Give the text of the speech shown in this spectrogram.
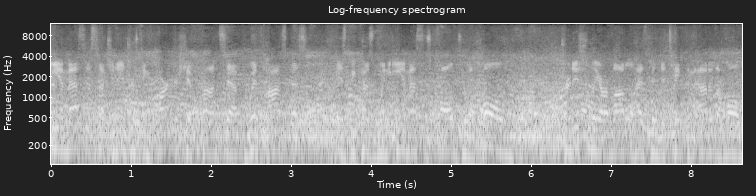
EMS is such an interesting partnership concept with hospice is because when EMS is called to a home, traditionally our model has been to take them out of the home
